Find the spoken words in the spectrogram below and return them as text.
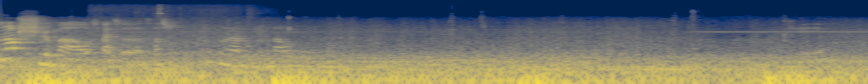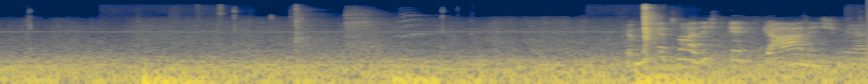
so noch schlimmer aus, weißt du, das hast du oder genau. Okay. Vermute jetzt mal, Licht geht gar nicht mehr.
